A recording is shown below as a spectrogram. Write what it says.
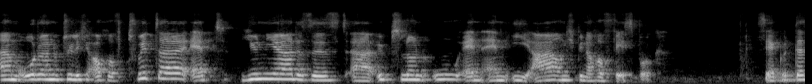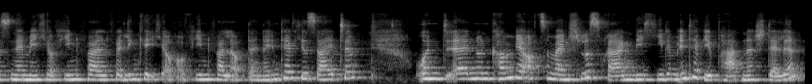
ähm, oder natürlich auch auf Twitter at Junia, das ist äh, Y-U-N-N-I-A und ich bin auch auf Facebook. Sehr gut, das nehme ich auf jeden Fall, verlinke ich auch auf jeden Fall auf deiner Interviewseite. Und äh, nun kommen wir auch zu meinen Schlussfragen, die ich jedem Interviewpartner stelle.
